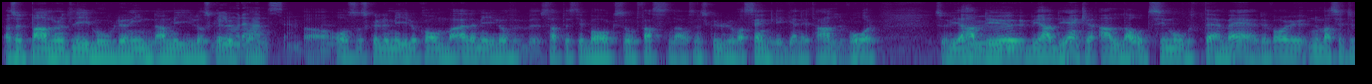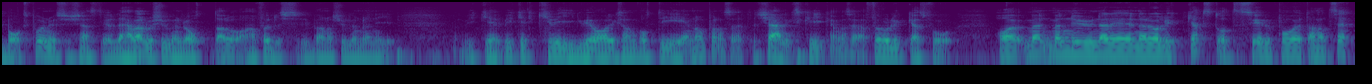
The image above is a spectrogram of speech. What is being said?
Alltså ett band runt livmodern innan Milo skulle komma. Ja, och så skulle Milo komma, eller Milo sattes tillbaks och fastnade och sen skulle du vara sängliggande i ett halvår. Så vi hade ju mm. vi hade egentligen alla odds emot det med. Det var ju, när man ser tillbaks på det nu så känns det, det här var ändå 2008 då. Han föddes i början av 2009. Vilket, vilket krig vi har liksom gått igenom på något sätt. Ett kärlekskrig kan man säga. För att lyckas få Ha, men, men nu när, det, när du har lyckats då, ser du på ett annat sätt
